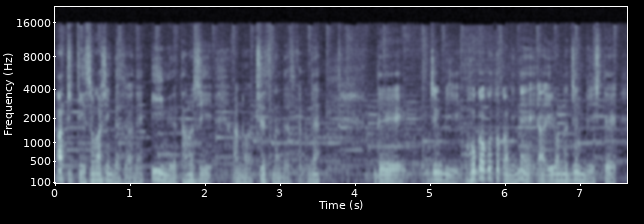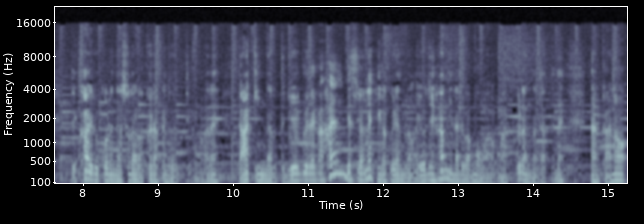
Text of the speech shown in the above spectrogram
秋って忙しいんですよね。いい意味で楽しいあの季節なんですけどね。で準備放課後とかにねいろんな準備してで帰る頃には空が暗くなるっていうのがねで秋になると夕暮れが早いんですよね。日が暮れるのが。4時半になればもう真っ暗になっちゃってね。なんかあの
